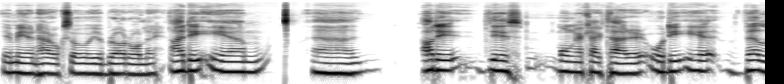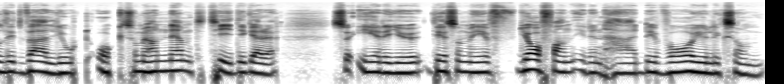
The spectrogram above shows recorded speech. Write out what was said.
är med i den här också och gör bra roller. Ja, det är... Uh, Ja, det, det, är många karaktärer och det är väldigt välgjort och som jag har nämnt tidigare så är det ju det som är, jag fann i den här, det var ju liksom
